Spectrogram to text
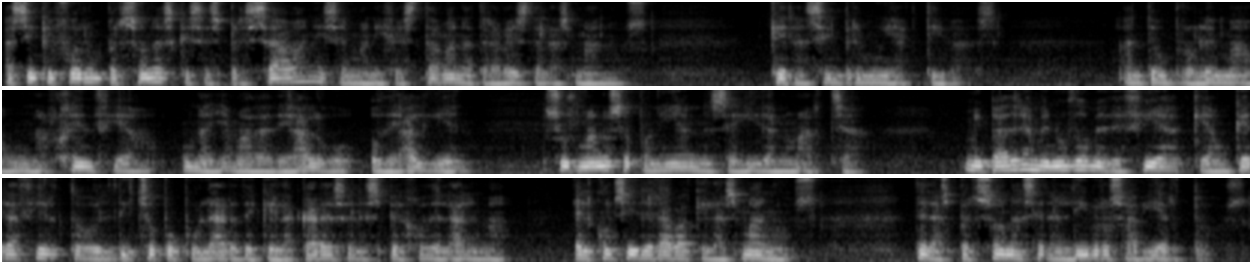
Así que fueron personas que se expresaban y se manifestaban a través de las manos, que eran siempre muy activas. Ante un problema, una urgencia, una llamada de algo o de alguien, sus manos se ponían enseguida en marcha. Mi padre a menudo me decía que aunque era cierto el dicho popular de que la cara es el espejo del alma, él consideraba que las manos de las personas eran libros abiertos,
